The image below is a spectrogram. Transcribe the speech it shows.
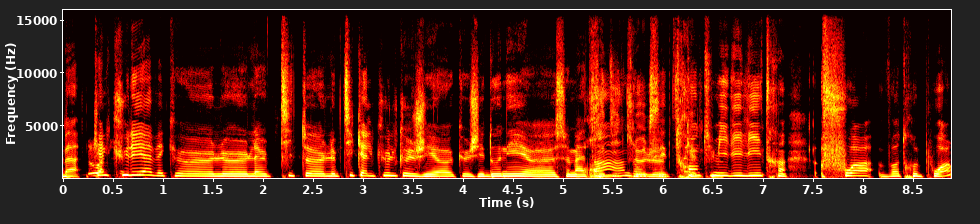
Bah, d'eau. calculez avec euh, le, la petite, le petit calcul que j'ai euh, que j'ai donné euh, ce matin. Redites-le, donc c'est petit 30 calcul. millilitres fois votre poids.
